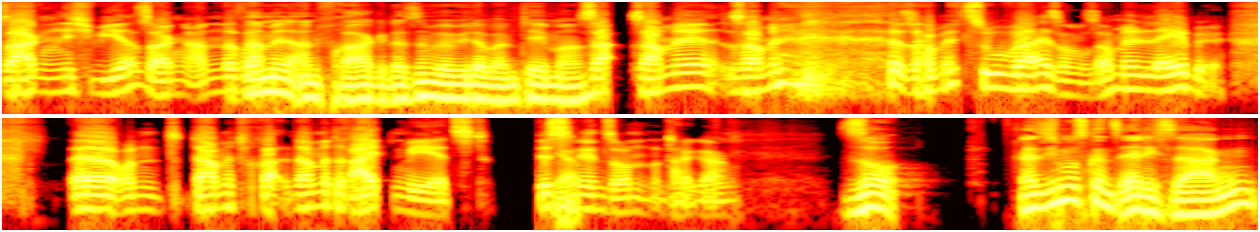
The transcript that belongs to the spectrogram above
Sagen nicht wir, sagen andere. Sammelanfrage, da sind wir wieder beim Thema. Sa sammel, sammel, sammel Zuweisung, sammel Label. Äh, und damit, damit reiten wir jetzt bis Ja. in den Sonnenuntergang. So, also ich muss ganz ehrlich sagen,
